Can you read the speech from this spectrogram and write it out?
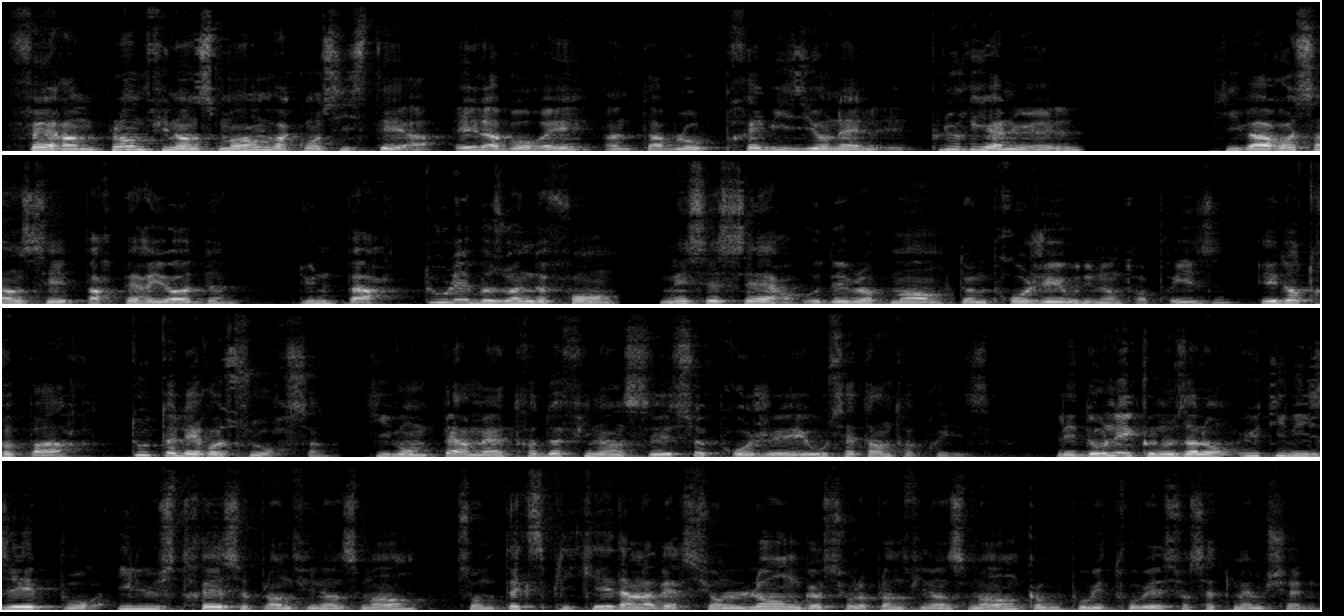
Faire un plan de financement va consister à élaborer un tableau prévisionnel et pluriannuel qui va recenser par période, d'une part, tous les besoins de fonds nécessaires au développement d'un projet ou d'une entreprise, et d'autre part, toutes les ressources qui vont permettre de financer ce projet ou cette entreprise. Les données que nous allons utiliser pour illustrer ce plan de financement sont expliquées dans la version longue sur le plan de financement que vous pouvez trouver sur cette même chaîne.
